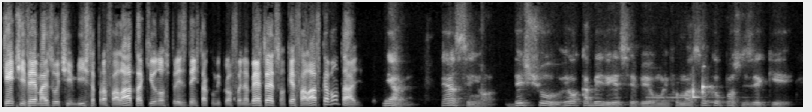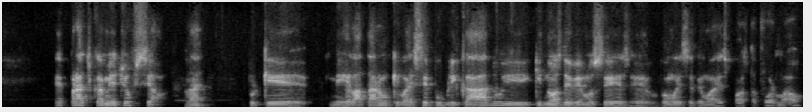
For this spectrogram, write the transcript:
Quem tiver mais otimista para falar, está aqui o nosso presidente, está com o microfone aberto. Edson, quer falar? Fica à vontade. É, é assim, ó. Deixa eu, eu acabei de receber uma informação que eu posso dizer que é praticamente oficial, né? Porque me relataram que vai ser publicado e que nós devemos ser, eh, vamos receber uma resposta formal,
